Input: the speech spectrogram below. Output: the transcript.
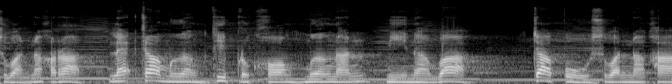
สุวรรณนคราช และเจ้าเมืองที่ปกครองเมืองนั้นมีนามว่า เจ้าปู่สุวรรณาคา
